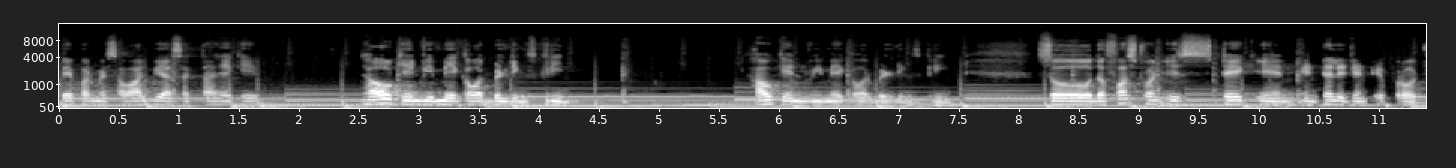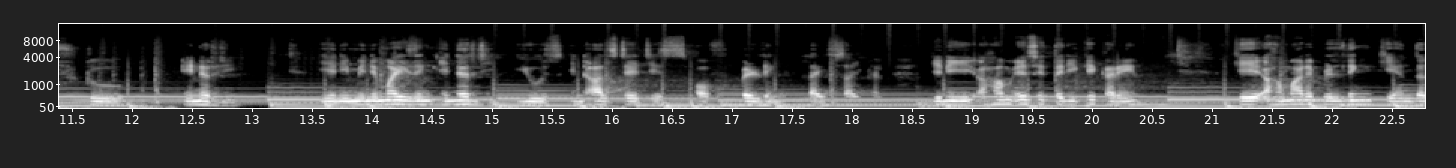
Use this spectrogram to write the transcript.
پیپر میں سوال بھی آ سکتا ہے کہ how can we make our buildings green? How can we make our buildings green? So the first one is take in intelligent approach to energy یعنی minimizing energy use in all stages of building life cycle یعنی ہم ایسے طریقے کریں کہ ہمارے بلڈنگ کے اندر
